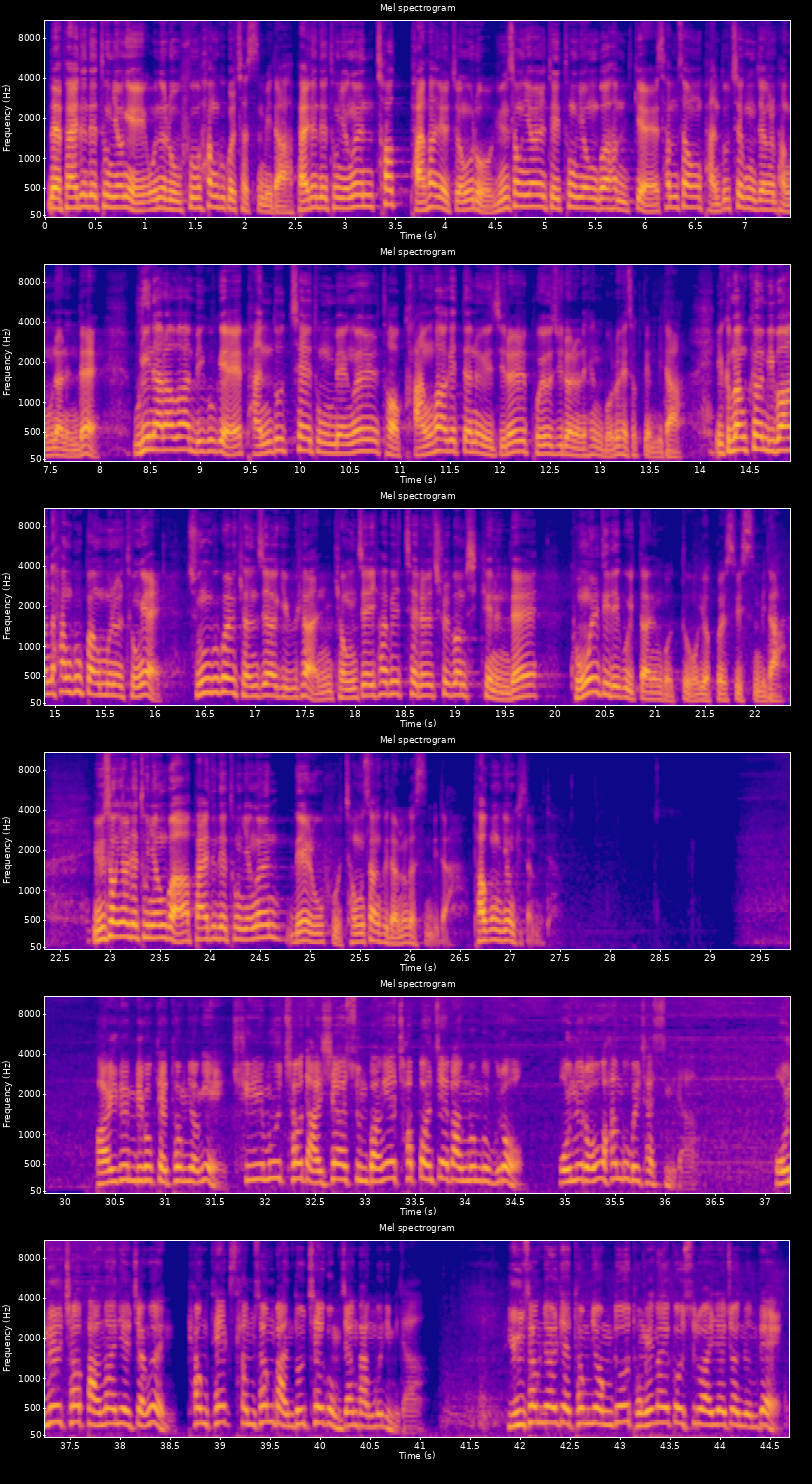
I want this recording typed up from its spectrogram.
네, 바이든 대통령이 오늘 오후 한국을 찾습니다. 바이든 대통령은 첫 방한 일정으로 윤석열 대통령과 함께 삼성 반도체 공장을 방문하는데 우리나라와 미국의 반도체 동맹을 더 강화하겠다는 의지를 보여주려는 행보로 해석됩니다. 그만큼 이번 한국 방문을 통해 중국을 견제하기 위한 경제 협의체를 출범시키는데 공을 들이고 있다는 것도 엿볼 수 있습니다. 윤석열 대통령과 바이든 대통령은 내일 오후 정상회담을 갖습니다. 박원경 기자입니다. 바이든 미국 대통령이 취임 후 첫 아시아 순방의 첫 번째 방문국으로 오늘 오후 한국을 찾습니다. 오늘 첫 방한 일정은 평택 삼성 반도체 공장 방문입니다. 윤석열 대통령도 동행할 것으로 알려졌는데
